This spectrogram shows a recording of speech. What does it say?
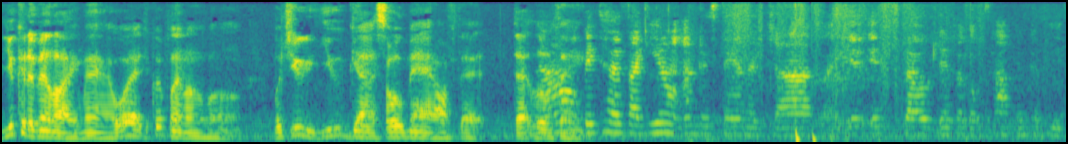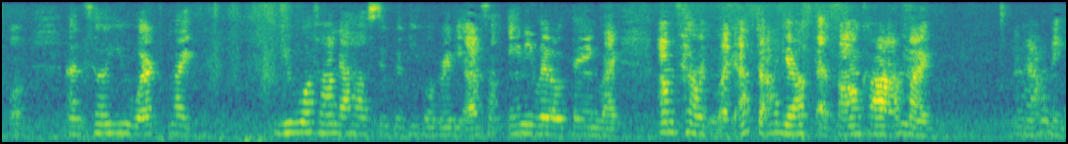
you could have been like, man, what? You quit playing on the phone. But you you got so mad off that that little no, thing. because like you don't understand the job. Like it, it's so difficult talking to people until you work. Like you will find out how stupid people really are. So any little thing, like I'm telling you, like after I get off that phone call, I'm like, I need,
